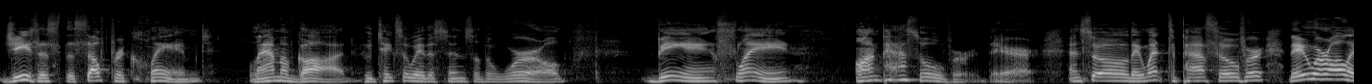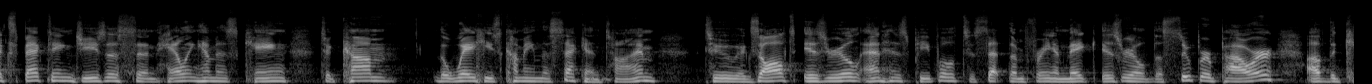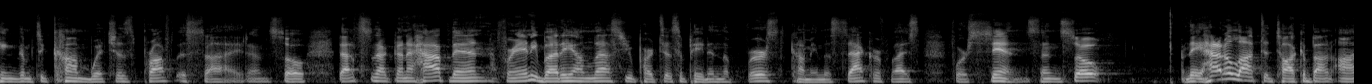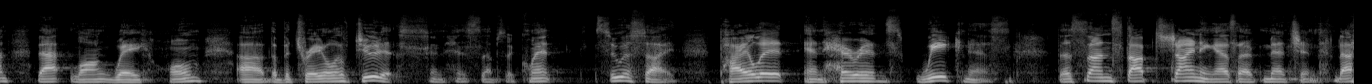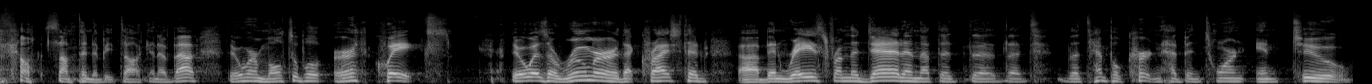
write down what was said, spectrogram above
Jesus, the self proclaimed Lamb of God who takes away the sins of the world, being slain on Passover there. And so they went to Passover. They were all expecting Jesus and hailing him as king to come the way he's coming the second time to exalt Israel and his people, to set them free and make Israel the superpower of the kingdom to come, which is prophesied. And so that's not going to happen for anybody unless you participate in the first coming, the sacrifice for sins. And so they had a lot to talk about on that long way home uh, the betrayal of Judas and his subsequent suicide, Pilate and Herod's weakness. The sun stopped shining, as I've mentioned. That's something to be talking about. There were multiple earthquakes. There was a rumor that Christ had uh, been raised from the dead and that the, the, the, the temple curtain had been torn in two.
